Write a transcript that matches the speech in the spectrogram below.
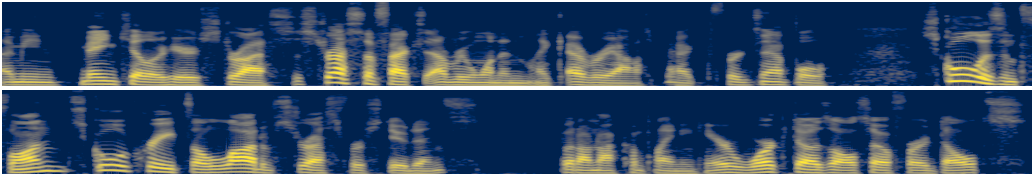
I mean, main killer here is stress. Stress affects everyone in like every aspect. For example, school isn't fun. School creates a lot of stress for students, but I'm not complaining here. Work does also for adults.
